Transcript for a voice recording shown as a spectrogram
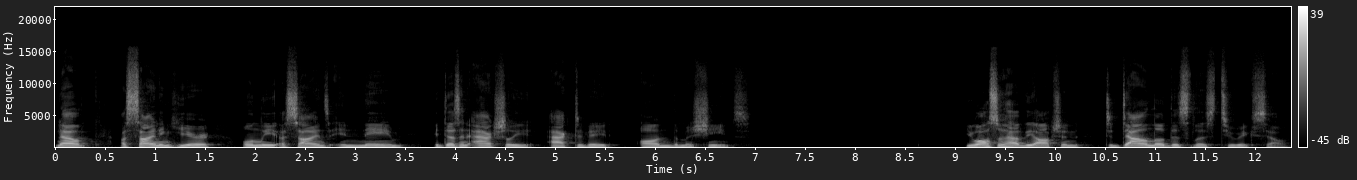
Now, assigning here only assigns in name, it doesn't actually activate on the machines. You also have the option to download this list to Excel.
